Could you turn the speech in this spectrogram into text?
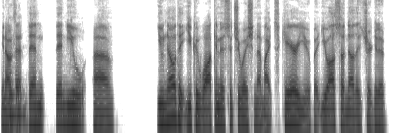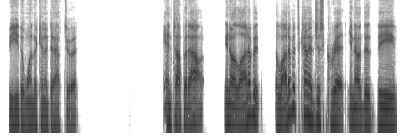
You know, mhm, that then, then you, uh, you know that you could walk into a situation that might scare you, but you also know that you're going to be the one that can adapt to it and tough it out. You know, a lot of it, a lot of it's kind of just grit. You know, the, the,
